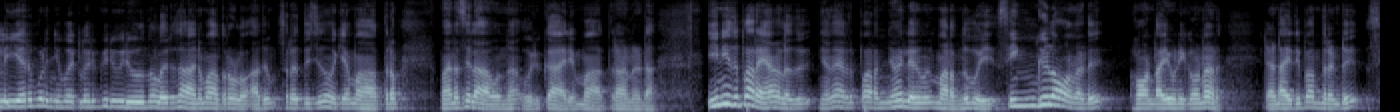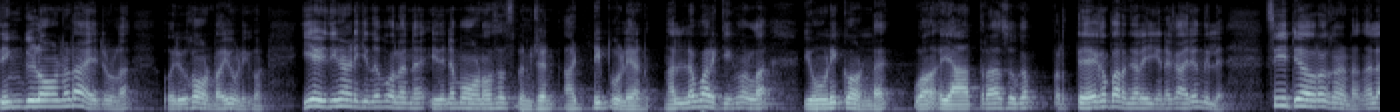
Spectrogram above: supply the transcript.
ക്ലിയർ പൊളിഞ്ഞു പോയിട്ടുള്ള ഒരു ഗുരു എന്നുള്ളൊരു സാധനം മാത്രമേ ഉള്ളൂ. അതും ശ്രദ്ധിച്ച് നോക്കിയാൽ മാത്രം മനസ്സിലാവുന്ന ഒരു കാര്യം മാത്രമാണ് കേട്ടോ. ഇനി ഇത് പറയാനുള്ളത് ഞാൻ നേരത്തെ പറഞ്ഞോ ഇല്ല മറന്നുപോയി. സിംഗിൾ ഓണഡ് ഹോണ്ട യൂണിക്കോണാണ് രണ്ടായിരത്തി പന്ത്രണ്ട് സിംഗിൾ ഓണഡ് ആയിട്ടുള്ള ഒരു ഹോണ്ട യൂണിക്കോൺ ഈ എഴുതി കാണിക്കുന്നത് പോലെ തന്നെ ഇതിന്റെ മോണോ സസ്പെൻഷൻ അടിപൊളിയാണ്. നല്ല വർക്കിംഗ് ഉള്ള യൂണിക്കോണിന്റെ യാത്രാസുഖം പ്രത്യേകം പറഞ്ഞറിയിക്കേണ്ട കാര്യമൊന്നുമില്ല. സീറ്റ് കവറൊക്കെ വേണ്ട നല്ല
